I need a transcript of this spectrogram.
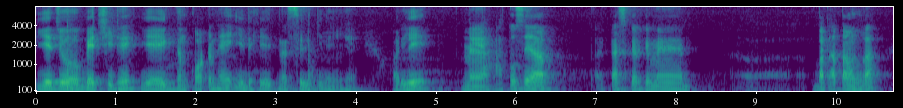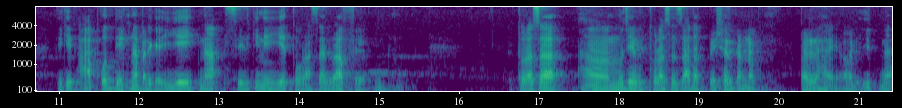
ये जो बेडशीट है, ये एकदम कॉटन है, ये देखिए इतना सिल्की नहीं है। और ये मैं हाथों से आप टच करके मैं बता पाऊँगा, लेकिन आपको देखना पड़ेगा, ये इतना सिल्की नहीं है थोड़ा सा रफ है। थोड़ा सा हाँ मुझे थोड़ा सा ज़्यादा प्रेशर करना पड़ रहा है, और इतना,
